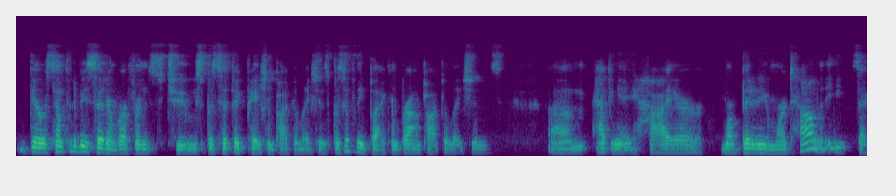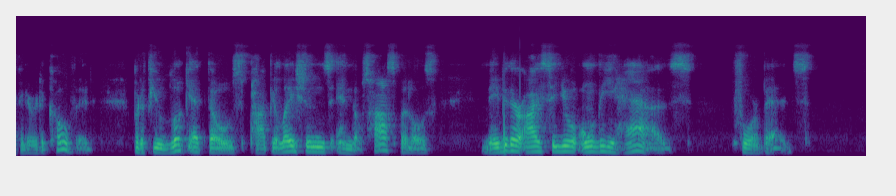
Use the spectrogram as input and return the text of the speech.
there was something to be said in reference to specific patient populations, specifically Black and Brown populations, um, having a higher morbidity and mortality secondary to COVID. But if you look at those populations and those hospitals, maybe their ICU only has four beds.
